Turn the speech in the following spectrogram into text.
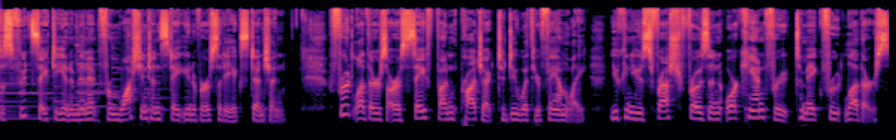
is Food Safety in a Minute from Washington State University Extension. Fruit leathers are a safe, fun project to do with your family. You can use fresh, frozen, or canned fruit to make fruit leathers.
